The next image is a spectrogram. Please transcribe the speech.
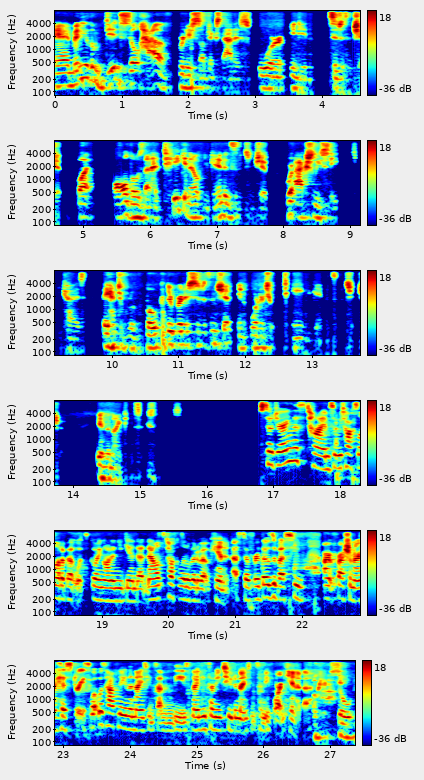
And many of them did still have British subject status or Indian citizenship, but all those that had taken out Ugandan citizenship were actually stateless because they had to revoke their British citizenship in order to attain Ugandan citizenship in the 1960s. So during this time, so we talked a lot about what's going on in Uganda. Now let's talk a little bit about Canada. So for those of us who aren't fresh on our history, so what was happening in the 1970s, 1972 to 1974 in Canada? Okay, so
